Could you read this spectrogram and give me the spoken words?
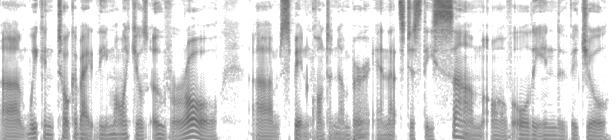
Um, we can talk about the molecule's overall um, spin quantum number, and that's just the sum of all the individual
